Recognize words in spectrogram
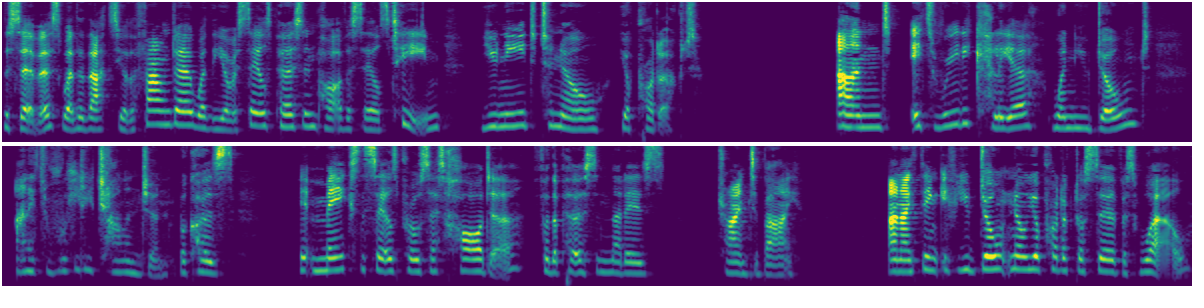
the service, whether that's you're the founder, whether you're a salesperson, part of a sales team, you need to know your product. And it's really clear when you don't and it's really challenging because it makes the sales process harder for the person that is trying to buy. And I think if you don't know your product or service well,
